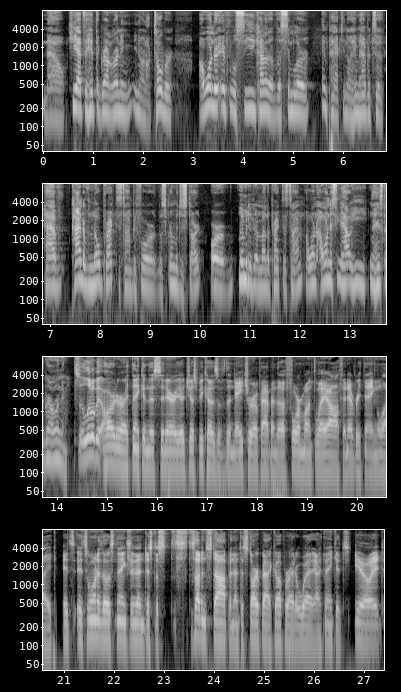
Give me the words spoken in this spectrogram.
Now, he had to hit the ground running, you know, in October. I wonder if we'll see kind of a similar impact, you know, him having to have kind of no practice time before the scrimmages start or limited amount of practice time. I want I want to see how he hits the ground running. It's a little bit harder I think in this scenario just because of the nature of having the 4 month layoff and everything like it's it's one of those things and then just a sudden stop and then to start back up right away. I think it's you know, it,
